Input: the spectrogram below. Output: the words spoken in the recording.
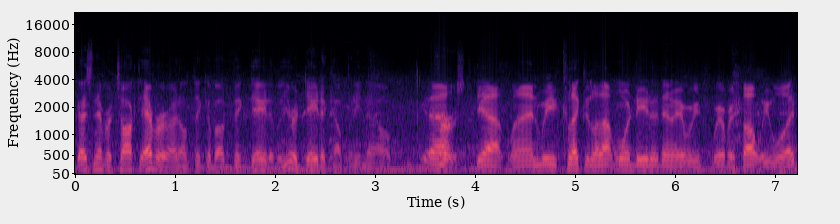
guys never talked ever, I don't think, about big data, but you're a data company now, yeah, first. Yeah, and we collected a lot more data than we ever, we ever thought we would,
